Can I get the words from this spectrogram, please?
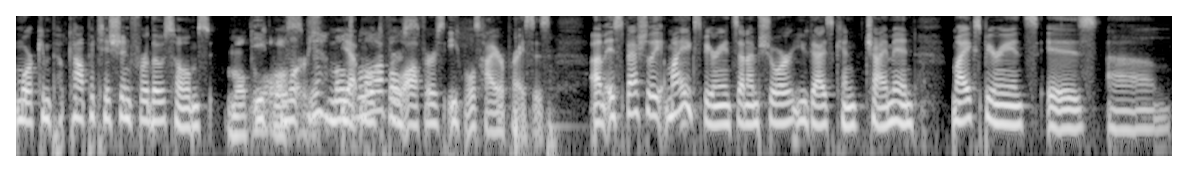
more comp- competition for those homes. Multiple equals, offers. Yeah, multiple multiple offers. offers equals higher prices. Um, especially my experience, and I'm sure you guys can chime in. My experience is um,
